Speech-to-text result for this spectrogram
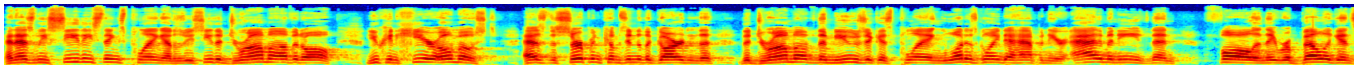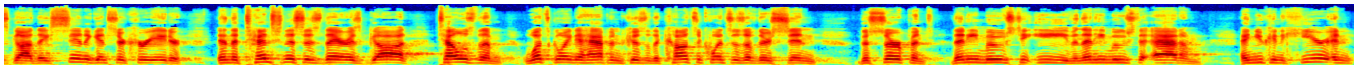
And as we see these things playing out, as we see the drama of it all, you can hear almost as the serpent comes into the garden, the, the drama of the music is playing. What is going to happen here? Adam and Eve then fall and they rebel against God. They sin against their creator. And the tenseness is there as God tells them what's going to happen because of the consequences of their sin the serpent, then he moves to Eve, and then he moves to Adam. And you can hear and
